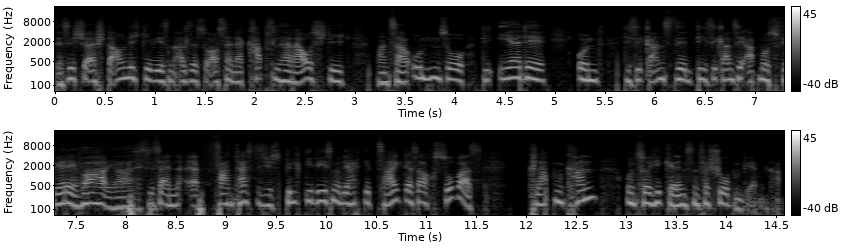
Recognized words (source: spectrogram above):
das ist schon erstaunlich gewesen, als er so aus seiner Kapsel herausstieg. Man sah unten so die Erde und diese ganze, diese ganze Atmosphäre. Wow, ja, es ist ein äh, fantastisches Bild gewesen. Und er hat gezeigt, dass auch sowas klappen kann und solche Grenzen verschoben werden kann.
